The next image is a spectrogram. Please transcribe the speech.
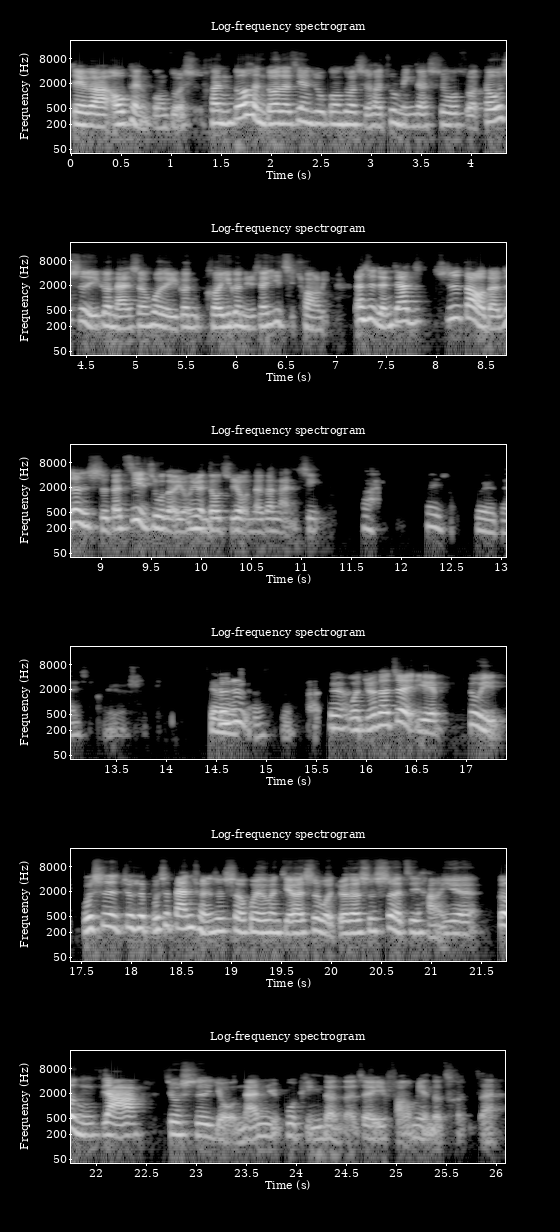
这个 Open 工作室，很多很多的建筑工作室和著名的事务所都是一个男生或者一个和一个女生一起创立，但是人家知道的、认识的、记住的，永远都只有那个男性。唉，为什么我也在想这个事情？就是对，我觉得这也就已不是就是不是单纯是社会的问题，而是我觉得是设计行业更加就是有男女不平等的这一方面的存在。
